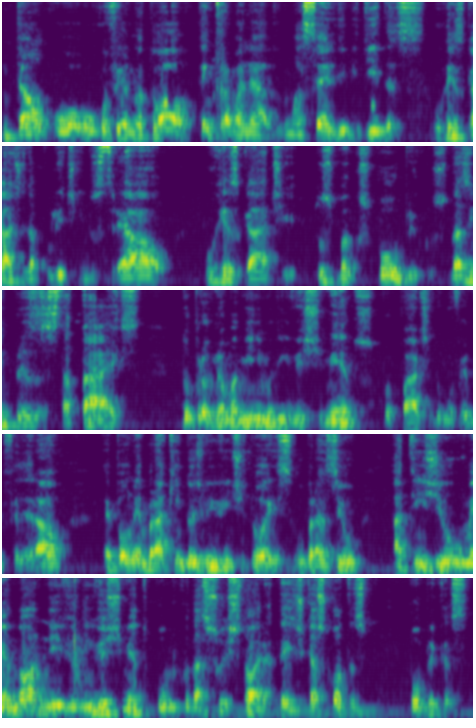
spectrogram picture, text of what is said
Então, o, o, governo atual tem trabalhado numa série de medidas, o resgate da política industrial, o resgate dos bancos públicos, das empresas estatais, do programa mínimo de investimentos por parte do governo federal. É bom lembrar que em 2022 o Brasil atingiu o menor nível de investimento público da sua história, desde que as contas públicas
